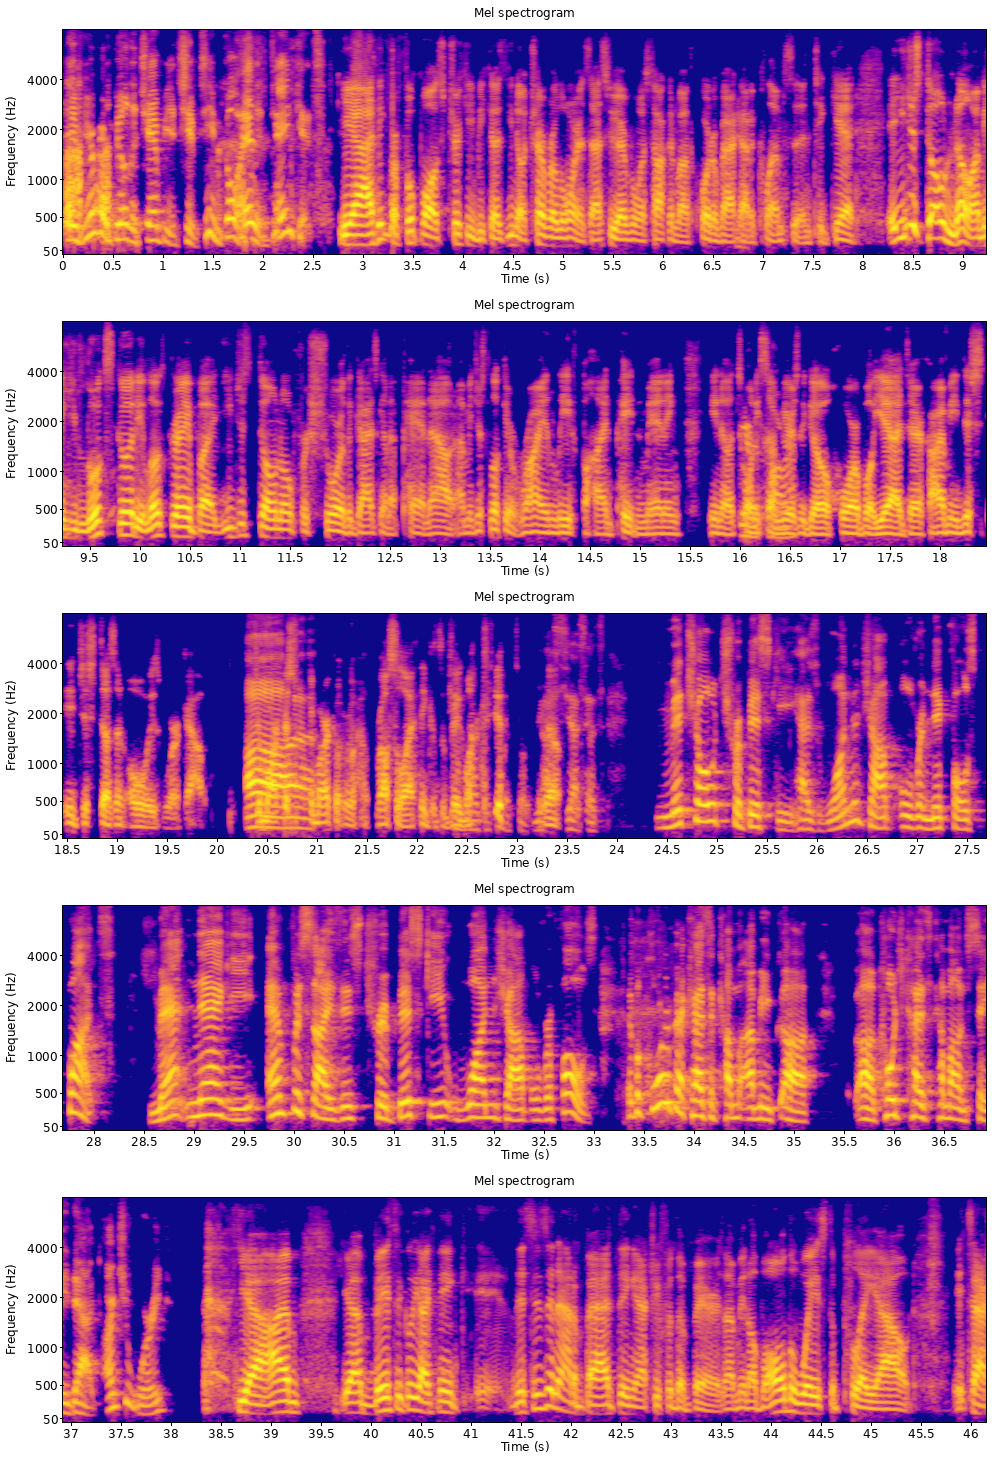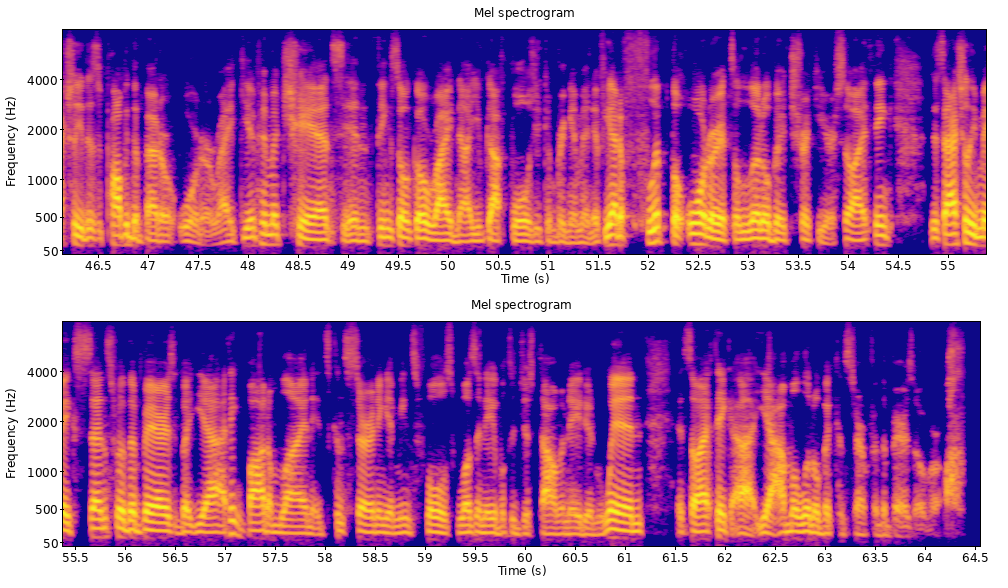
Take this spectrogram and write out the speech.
if you're going to build a championship team, go ahead and tank it. Yeah, I think for football it's tricky because you know Trevor Lawrence, that's who everyone's talking about, quarterback out of Clemson to get. You just don't know. I mean, he looks good, he looks great, but you just don't know for sure the guy's going to pan out. I mean, just look at Ryan Leaf behind Peyton Manning, you know, twenty some years ago, horrible. Yeah, Derek. I mean, this it just doesn't always work out. Jamarcus, uh, Russell, I think, is a big one too. Russell, yes, yeah. yes, yes. Mitchell Trubisky has won the job over Nick Foles, but Matt Nagy emphasizes Trubisky won job over Foles. If a quarterback has to come, I mean, uh, uh, coach has to come out and say that, aren't you worried? yeah, I'm. Yeah, basically, I think eh, this isn't at a bad thing actually for the Bears. I mean, of all the ways to play out, it's actually this is probably the better order, right? Give him a chance, and things don't go right now. You've got Foles, you can bring him in. If you had to flip the order, it's a little bit trickier. So I think this actually makes sense for the Bears. But yeah, I think bottom line, it's concerning. It means Foles wasn't able to just dominate and win, and so I think, uh, yeah, I'm a little bit concerned for the Bears overall.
